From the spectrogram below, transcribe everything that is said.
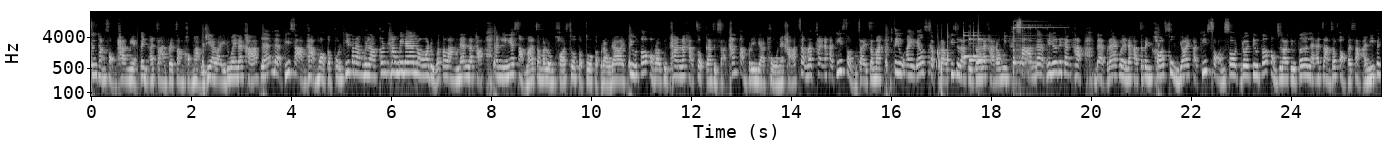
ซึ่งทั้งสองท่านเนี่ยเป็นอาจารย์ประจำของมหาวิทยาลัยด้วยนะคะ และแบบที่3ค่ะเหมาะกับคนที่ตารางเวลาค่อนข้างไม่แน่นอน หรือว่าตารางแน่นนะคะอันนี้เนี่ยสามารถจะมาลงคอร์สตัวต่อตัวกับเราได้ติวเตอร์ของเราทุกท่านนะคะ จบการศึกษาขั้นต่ำปริญญาโทนะคะสำหรับใครนะคะที่สนใจจะมาติว IELTS กับเราที่จุฬาติวเตอร์นะคะ เรามี 3 แบบให้เลือกด้วยกันค่ะ แบบแรกเลยนะคะ จะเป็นคอร์สกลุ่มย่อยค่ะที่สอนสดโดยติวเตอร์ของจุฬาติวเตอร์และอาจารย์เจ้าของภาษาอันนี้เป็น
